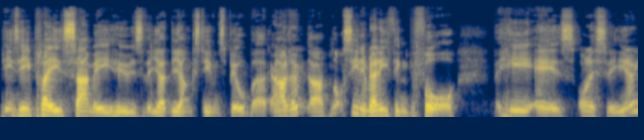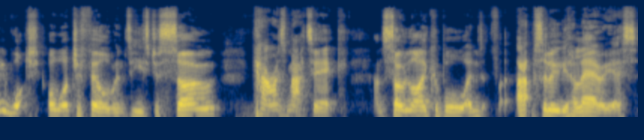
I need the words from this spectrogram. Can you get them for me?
He's he plays Sammy, who's the, the young Steven Spielberg, and I don't. I've not seen him in anything before, but he is honestly. You know, you watch or watch a film, and he's just so charismatic and so likable and absolutely hilarious.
